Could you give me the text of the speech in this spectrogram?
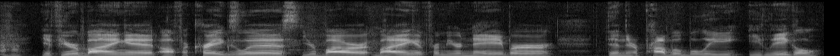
Uh-huh. If you're buying it off of Craigslist, you're bar- buying it from your neighbor, then they're probably illegal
